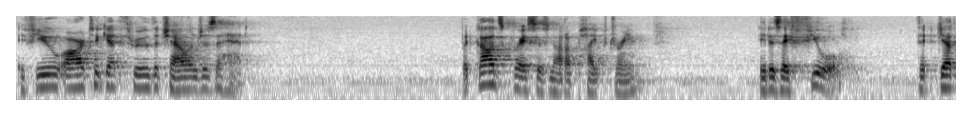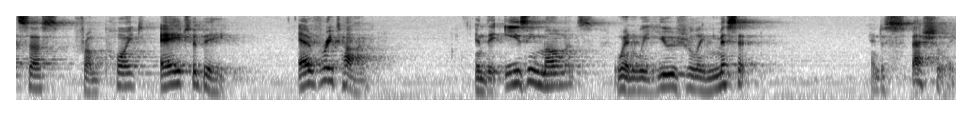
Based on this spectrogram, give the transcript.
if you are to get through the challenges ahead. But God's grace is not a pipe dream, it is a fuel that gets us from point A to B every time in the easy moments when we usually miss it, and especially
